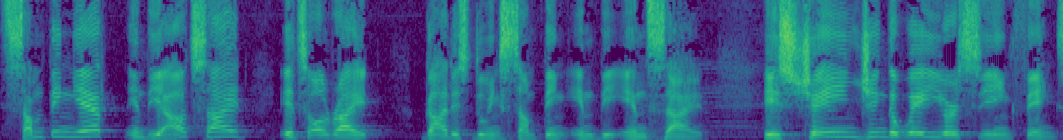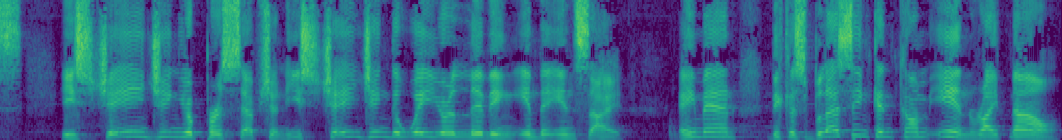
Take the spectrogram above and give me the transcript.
something yet in the outside, it's all right. God is doing something in the inside. He's changing the way you're seeing things. He's changing your perception. He's changing the way you're living in the inside. Amen. Because blessing can come in right now.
